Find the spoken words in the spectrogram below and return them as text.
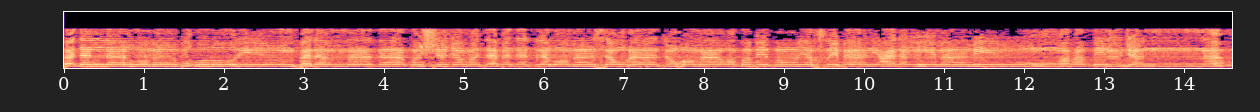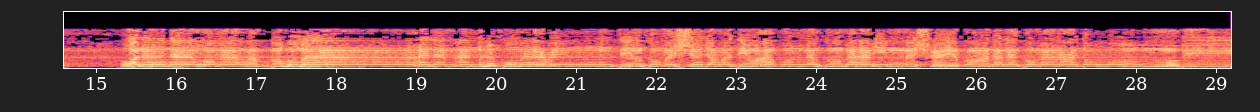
فدلاهما بغرور فلما ذاق الشجرة بدت لهما سوآتهما وطفقا يخصفان عليهما من ورق الجنة وناداهما ربهما ألم أنهكما عن تلكما الشجرة وأقل لكما إن الشيطان لكما عدو مبين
